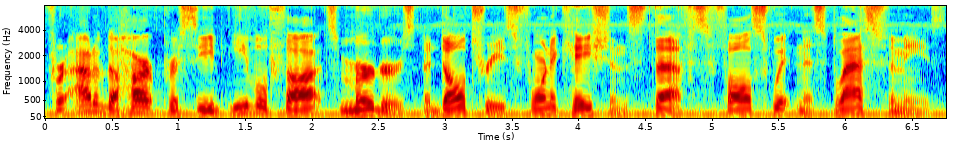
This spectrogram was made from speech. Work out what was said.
For out of the heart proceed evil thoughts, murders, adulteries, fornications, thefts, false witness, blasphemies.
